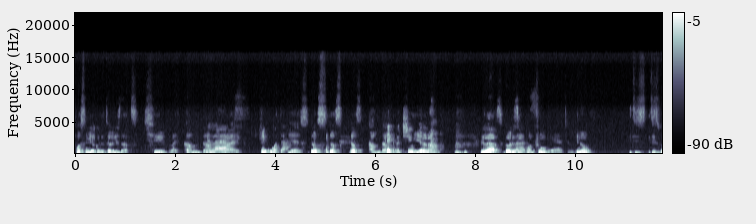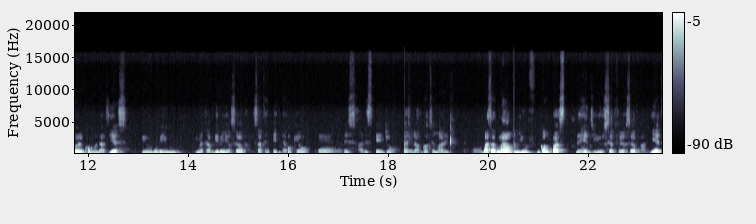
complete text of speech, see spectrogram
First thing we are going to tell you is that chill, like calm down, Relax. like Drink water. yes, just just just calm down, Take the chill Yeah. pill. relax. God is in control. Yes. You know, it is it is very common that yes, you maybe you you might have given yourself a certain age that okay, oh, Yeah. this at this age, oh, I should have gotten married. Mhm. But as at now, you've gone past the age you set for yourself, and yet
